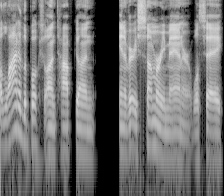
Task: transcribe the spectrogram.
a lot of the books on Top Gun, in a very summary manner, will say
